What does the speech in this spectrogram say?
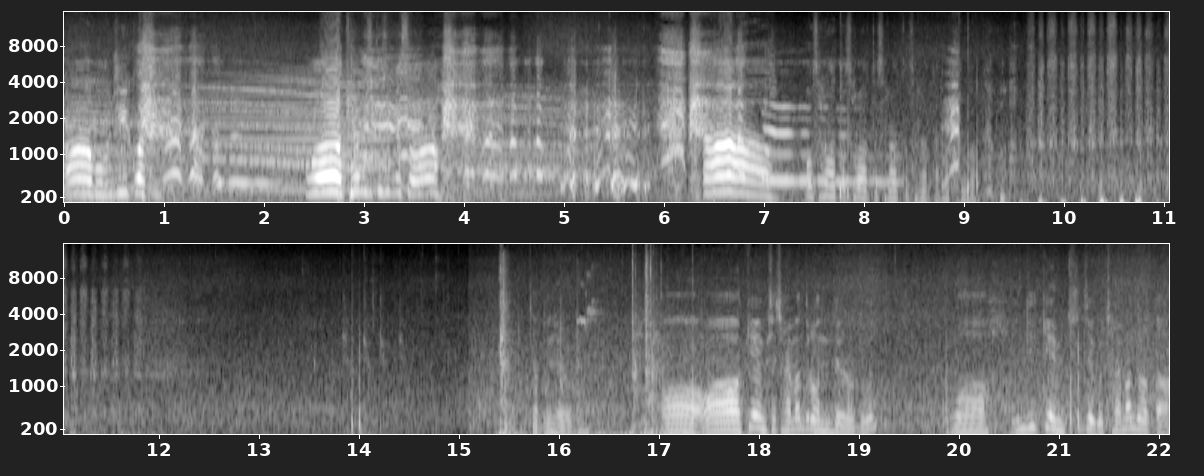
아, 뭐 움직일 것 같은. 우와, 개 무섭게 생겼어. 아, 어, 살았다, 살았다, 살았다, 살았다. 앞으로 가. 어. 자, 문 열고. 어, 와, 게임 진짜 잘 만들었는데, 여러분? 와, 인디게임 진짜 이거 잘 만들었다.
